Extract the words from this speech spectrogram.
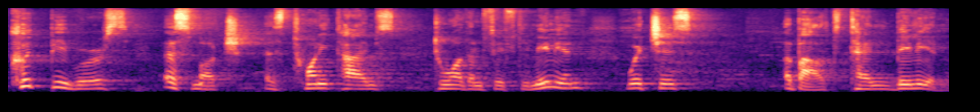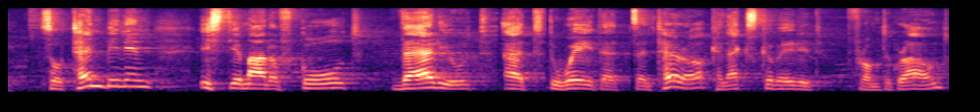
could be worth as much as 20 times 250 million, which is about 10 billion. So 10 billion is the amount of gold valued at the way that Centerra can excavate it from the ground.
